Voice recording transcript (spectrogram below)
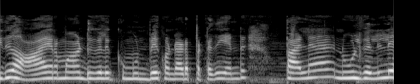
இது ஆயிரம் ஆண்டுகளுக்கு முன்பே கொண்டாடப்பட்டது என்று பல நூல்களில்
